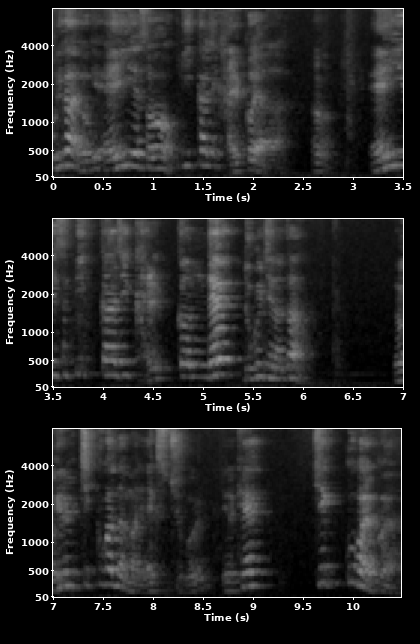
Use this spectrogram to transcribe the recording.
우리가 여기 A에서 B까지 갈 거야. 어. A에서 B까지 갈 건데 누굴 지난다? 여기를 찍고 간단 말이야. X축을 이렇게 찍고 갈 거야.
